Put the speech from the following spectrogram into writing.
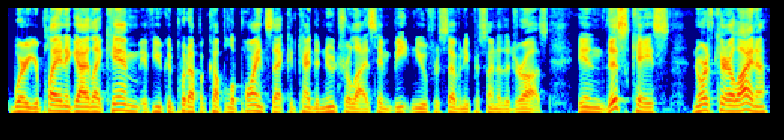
where you're playing a guy like him, if you could put up a couple of points, that could kind of neutralize him beating you for seventy percent of the draws. In this case, North Carolina.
